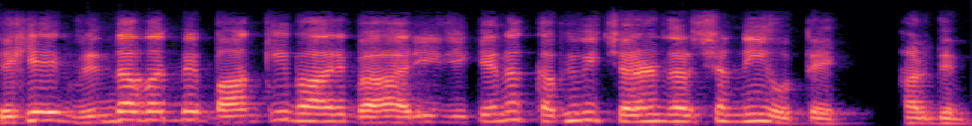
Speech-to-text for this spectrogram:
देखिए, वृंदावन में बांकी बहारी जी के ना कभी भी चरण दर्शन नहीं होते हर दिन।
